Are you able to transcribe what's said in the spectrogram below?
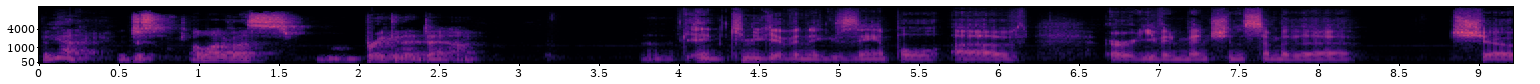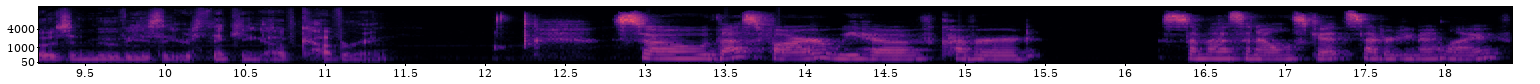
but yeah, Okay. just a lot of us breaking it down. And can you give an example of, or even mention some of the shows and movies that you're thinking of covering? So thus far, we have covered some SNL skits, Saturday Night Live,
